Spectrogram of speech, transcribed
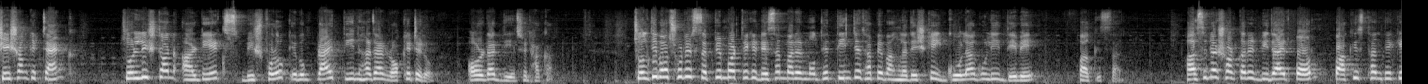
সেই সঙ্গে ট্যাঙ্ক, চল্লিশ টন আরডিএক্স, বিস্ফোরক এবং প্রায় তিন হাজার রকেটেরও অর্ডার দিয়েছে ঢাকা। চলতি বছরের সেপ্টেম্বর থেকে ডিসেম্বরের মধ্যে তিনটে ধাপে বাংলাদেশকে এই গোলাগুলি দেবে পাকিস্তান। হাসিনা সরকারের বিদায়ের পর পাকিস্তান থেকে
